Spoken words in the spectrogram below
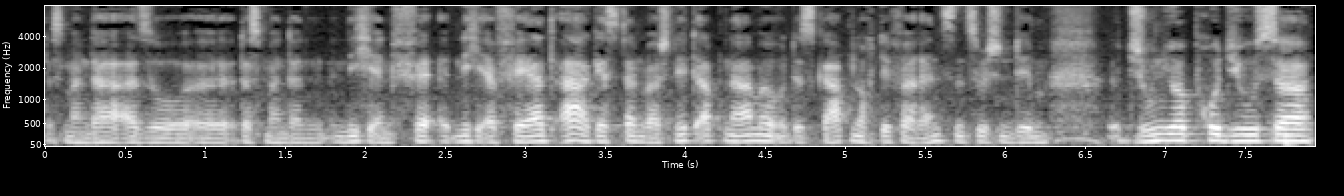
dass man da also, äh, dass man dann nicht, nicht erfährt, ah, gestern war Schnittabnahme und es gab noch Differenzen zwischen dem Junior Producer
